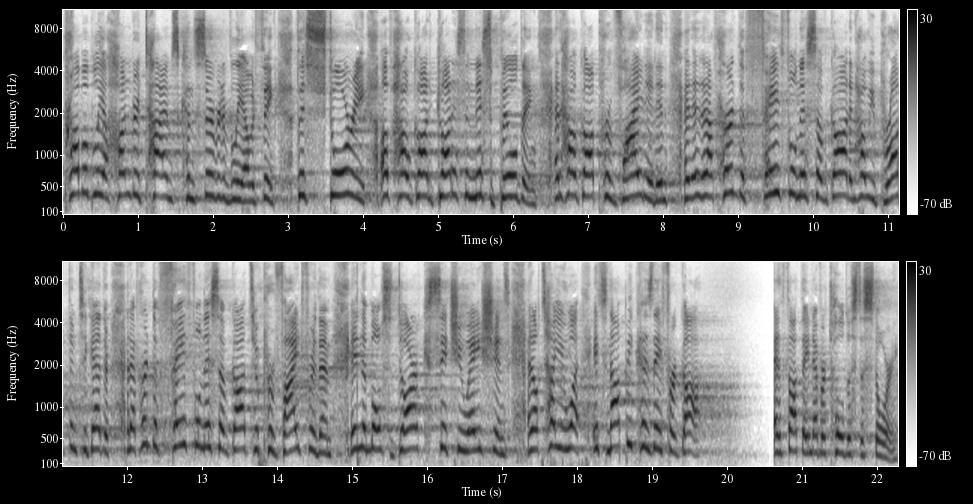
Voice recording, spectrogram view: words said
probably a hundred times conservatively, I would think, the story of how God got us in this building and how God provided and, and, and I've heard the faithfulness of God and how He brought them together. And I've heard the faithfulness of God to provide for them in the most dark situations. And I'll tell you what, it's not because they forgot and thought they never told us the story.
